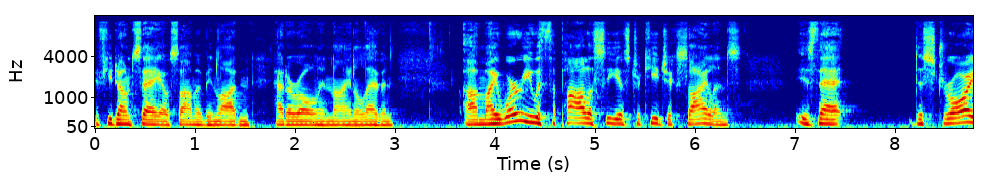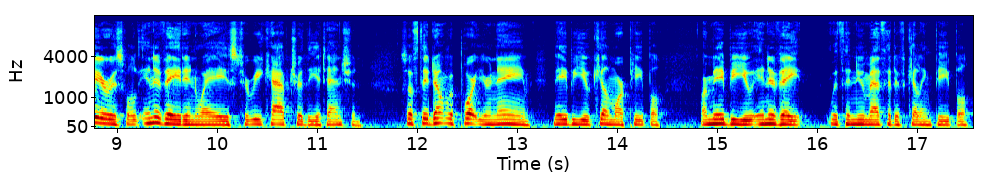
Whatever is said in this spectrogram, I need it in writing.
If you don't say Osama bin Laden had a role in 9/11, uh, my worry with the policy of strategic silence is that destroyers will innovate in ways to recapture the attention. So if they don't report your name, maybe you kill more people, or maybe you innovate with a new method of killing people.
